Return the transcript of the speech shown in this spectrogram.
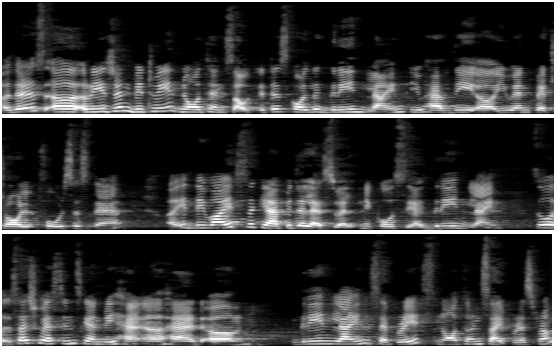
Uh, there is a region between north and south. It is called the Green Line. You have the UN patrol forces there. Uh, it divides the capital as well, Nicosia, Green Line. So such questions can be ha uh, had. Um, green line separates northern Cyprus from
